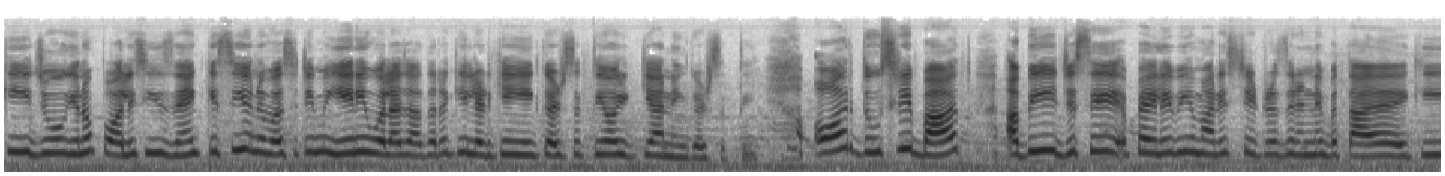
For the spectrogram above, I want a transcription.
की जो यू नो पॉलिसीज़ हैं, किसी यूनिवर्सिटी में ये नहीं बोला जाता था कि लड़कियाँ ये कर सकती हैं और क्या नहीं कर सकती। और दूसरी बात, अभी जैसे पहले भी हमारे स्टेट प्रेसिडेंट ने बताया है कि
